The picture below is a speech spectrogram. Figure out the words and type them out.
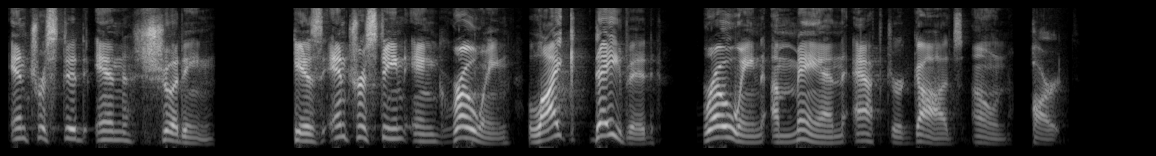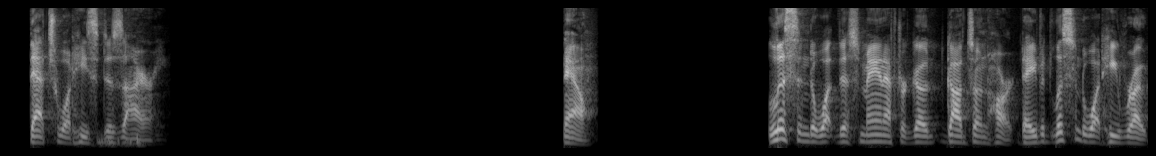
interested in shoulding. He is interested in growing, like David, growing a man after God's own heart. That's what he's desiring. Now, listen to what this man after God's own heart, David, listen to what he wrote.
